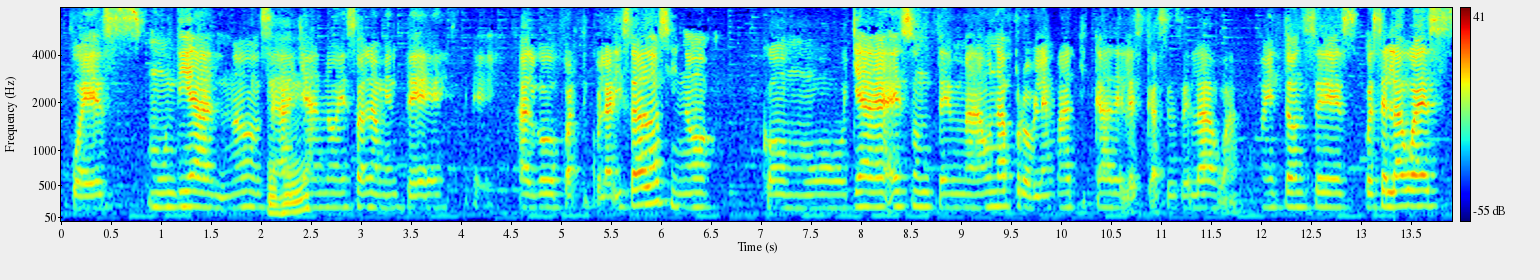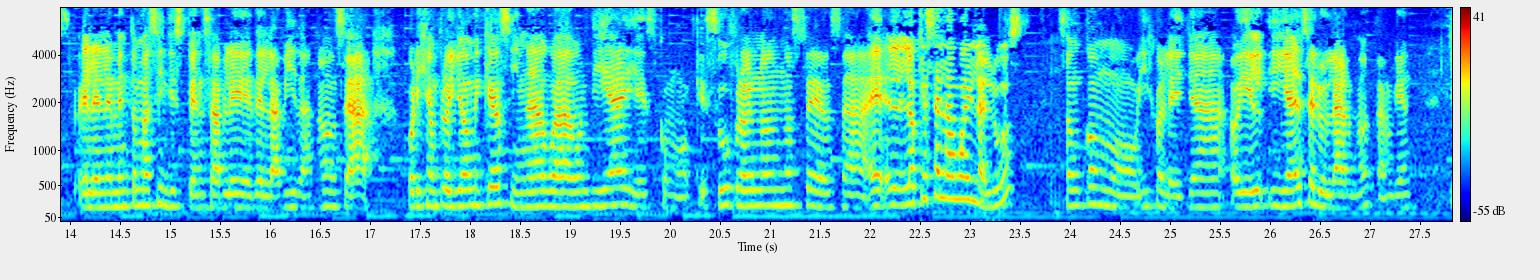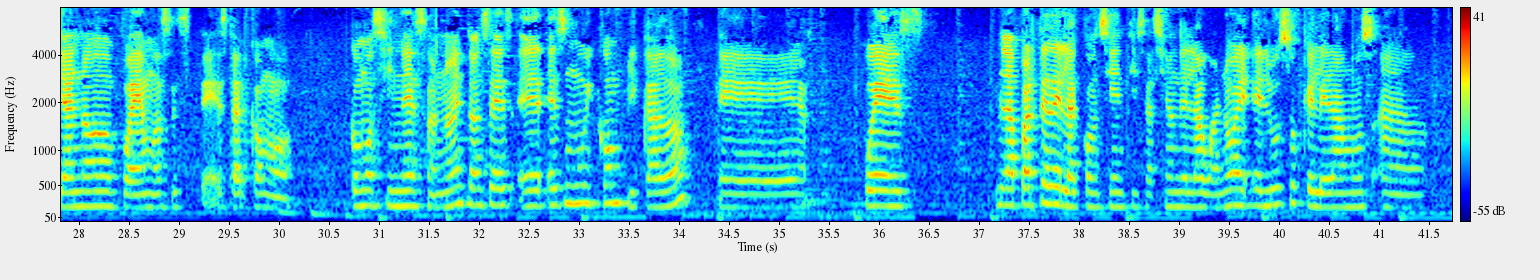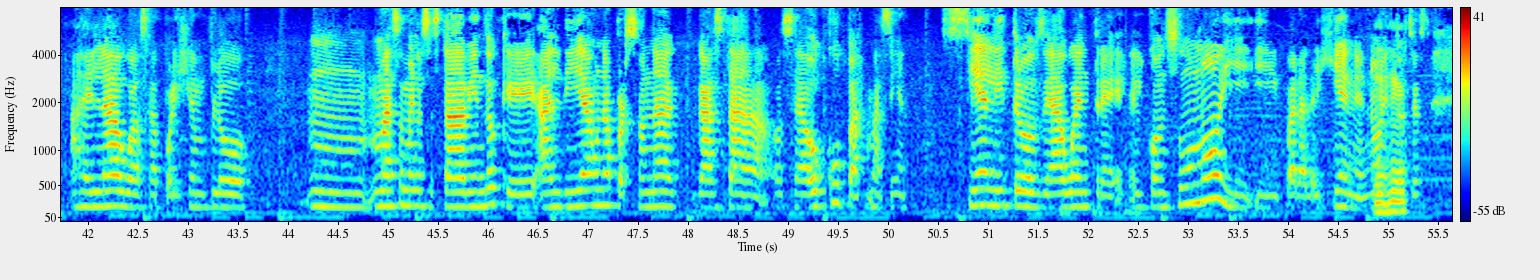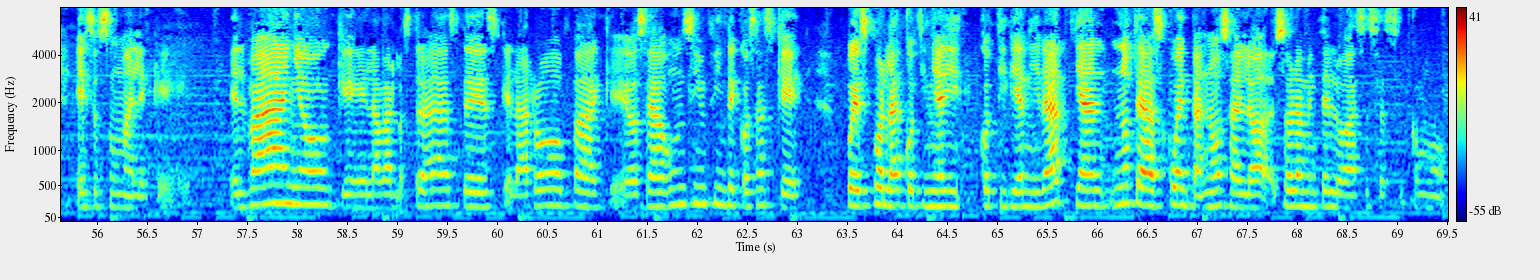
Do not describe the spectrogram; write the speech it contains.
pues mundial, ¿no? O sea, ya no es solamente eh, algo particularizado, sino como ya es un tema, una problemática de la escasez del agua. Entonces, pues el agua es el elemento más indispensable de la vida, ¿no? O sea, por ejemplo, yo me quedo sin agua un día y es como que sufro, no, no sé, o sea, eh, lo que es el agua y la luz son como, híjole, ya, y ya el celular, ¿no? También ya no podemos este, estar como, como sin eso, ¿no? Entonces e, es muy complicado, eh, pues la parte de la concientización del agua, ¿no? El, uso que le damos a, el agua, o sea, por ejemplo, mm, más o menos estaba viendo que al día una persona gasta, o sea, ocupa más bien 100 litros de agua entre el consumo y, para la higiene, ¿no? Entonces, eso súmale que el baño, que lavar los trastes, que la ropa, que, o sea, un sinfín de cosas que, pues, por la cotidianidad ya no te das cuenta, ¿no? O sea, solamente lo haces así como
